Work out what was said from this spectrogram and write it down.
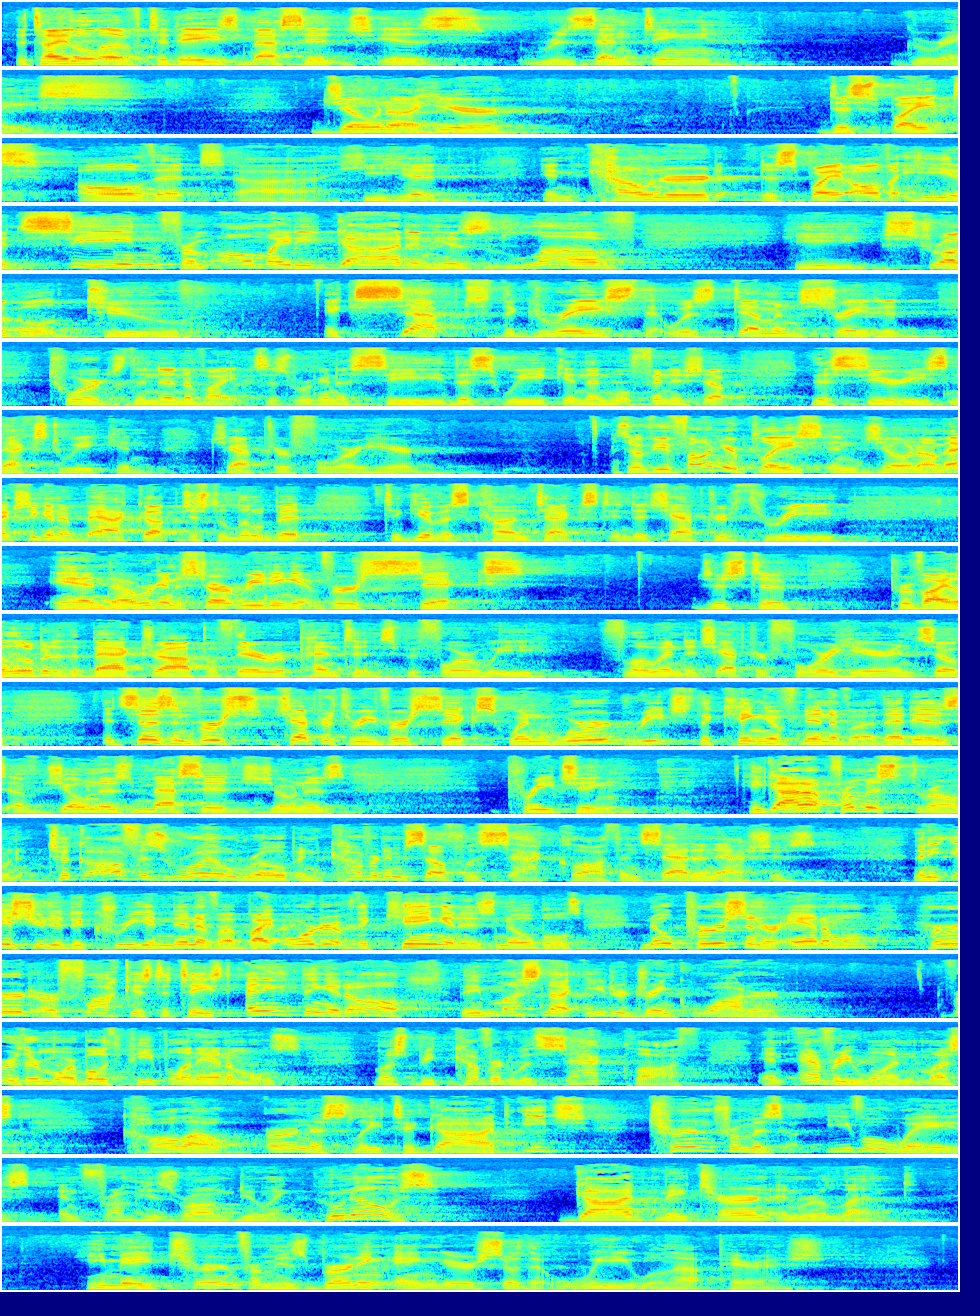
The title of today's message is Resenting Grace. Jonah here, despite all that uh, he had encountered, despite all that he had seen from Almighty God and his love, he struggled to accept the grace that was demonstrated towards the Ninevites, as we're going to see this week, and then we'll finish up this series next week in chapter 4 here. So, if you found your place in Jonah, I'm actually going to back up just a little bit to give us context into chapter 3. And uh, we're going to start reading at verse 6, just to provide a little bit of the backdrop of their repentance before we flow into chapter 4 here. And so, it says in verse chapter 3 verse 6 when word reached the king of nineveh that is of jonah's message jonah's preaching he got up from his throne took off his royal robe and covered himself with sackcloth and sat in ashes then he issued a decree in nineveh by order of the king and his nobles no person or animal herd or flock is to taste anything at all they must not eat or drink water furthermore both people and animals must be covered with sackcloth and everyone must call out earnestly to God, each turn from his evil ways and from his wrongdoing. Who knows? God may turn and relent. He may turn from his burning anger so that we will not perish.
